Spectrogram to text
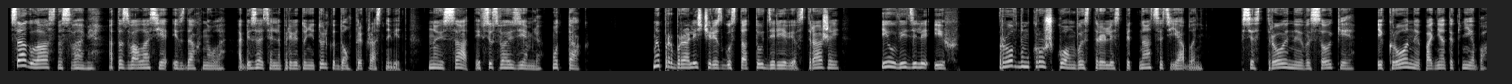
«Согласна с вами», — отозвалась я и вздохнула. «Обязательно приведу не только дом в прекрасный вид, но и сад, и всю свою землю. Вот так». Мы пробрались через густоту деревьев стражей и увидели их. Ровным кружком выстроились пятнадцать яблонь. Все стройные, высокие, и кроны подняты к небу.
